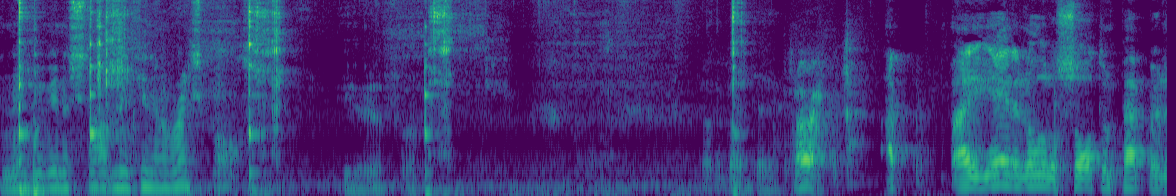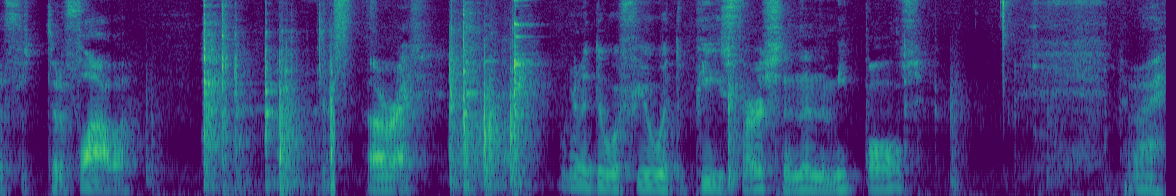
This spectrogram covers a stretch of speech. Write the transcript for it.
And then we're gonna start making our rice balls. Beautiful. What about the All right. I, I added a little salt and pepper to, to the flour. All right. We're going to do a few with the peas first and then the meatballs. All right.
